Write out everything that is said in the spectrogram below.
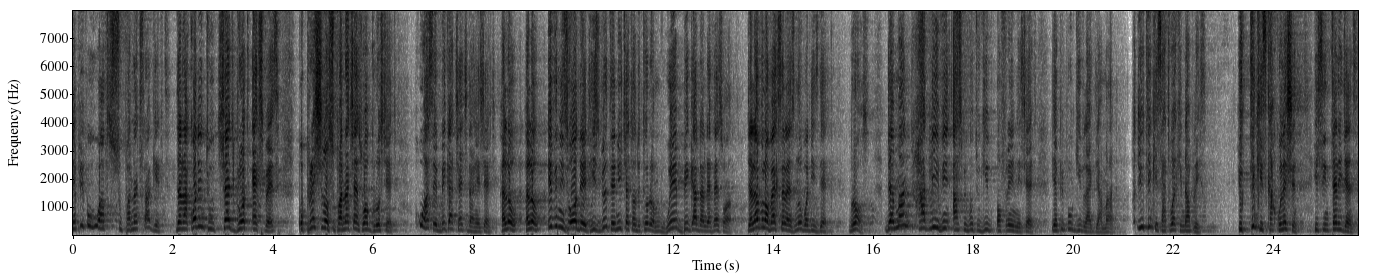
are people who have supernatural gift. That according to church growth experts, operation of supernatural is what grows church. Who has a bigger church than his church? Hello, hello. Even his old age, he's built a new church auditorium way bigger than the first one. The level of excellence, nobody is there. Bros, the man hardly even asks people to give offering in his church. Yet people give like they are mad. What do you think is at work in that place? You think his calculation, his intelligence.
